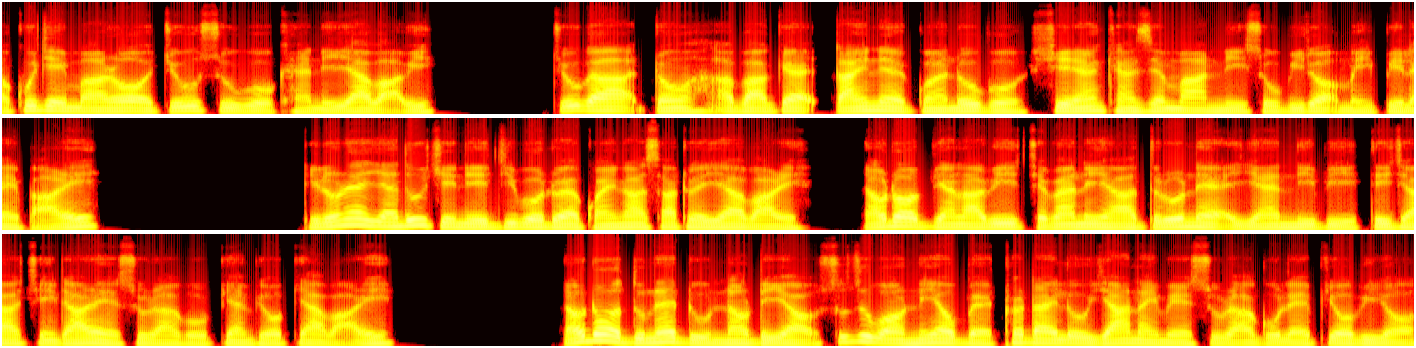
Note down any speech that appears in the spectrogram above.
အခုချိန်မှာတော့ကျူးစုကိုခံနေရပါပြီ။ကျူးကဒွန်အဘာကတ်တိုင်းနဲ့ကွမ်တို့ကိုရှေ့တန်းခံစစ်မှနေဆိုပြီးတော့အမိန်ပေးလိုက်ပါတယ်။ဒီလိုနဲ့ရန်သူချင်းတွေကြီးဖို့အတွက်ခွင်ကစားထွက်ရပါတယ်။ နောက်တော့ပြန်လာပြီးဂျပန်နေဟာသူတို့နဲ့အရန်နီးပြီးတေချာချိန်ထားတယ်ဆိုတာကိုပြန်ပြောပြပါတယ်။နောက်တော့သူနဲ့တူနောက်တစ်ယောက်စုစုပေါင်းနှစ်ယောက်ပဲထွက်တိုက်လို့ရနိုင်မယ်ဆိုတာကိုလည်းပြောပြီးတော့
